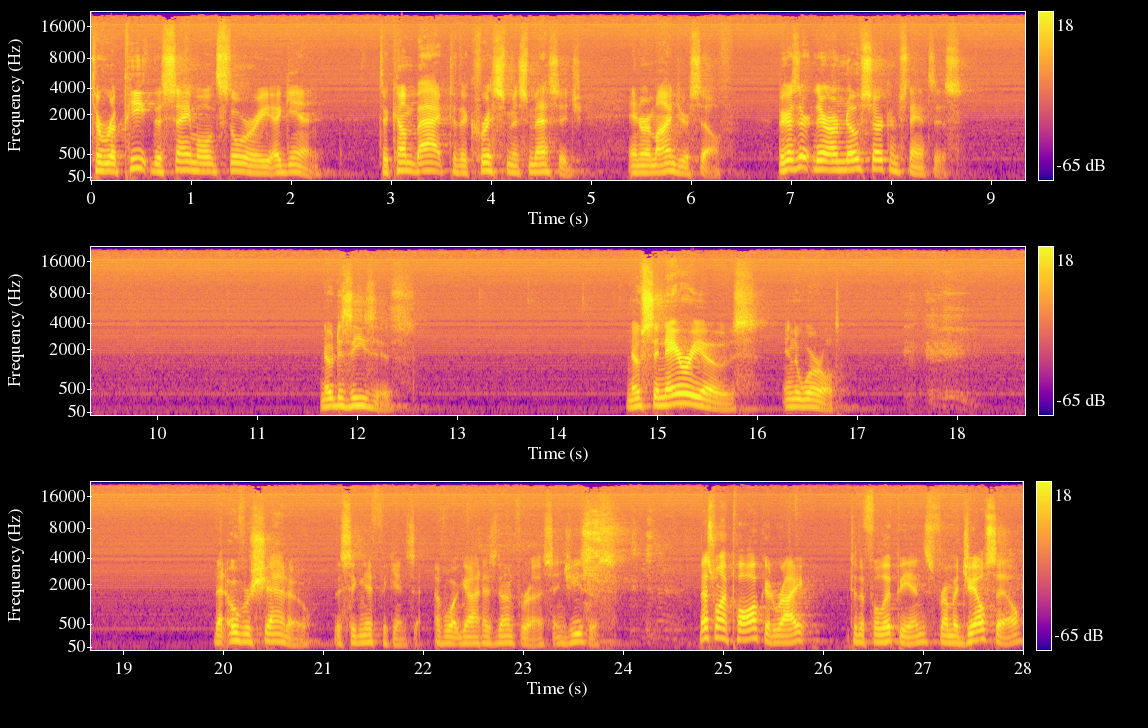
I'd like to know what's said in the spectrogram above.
to repeat the same old story again, to come back to the Christmas message and remind yourself. Because there, there are no circumstances, no diseases, no scenarios in the world that overshadow the significance of what God has done for us in Jesus. That's why Paul could write to the Philippians from a jail cell,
